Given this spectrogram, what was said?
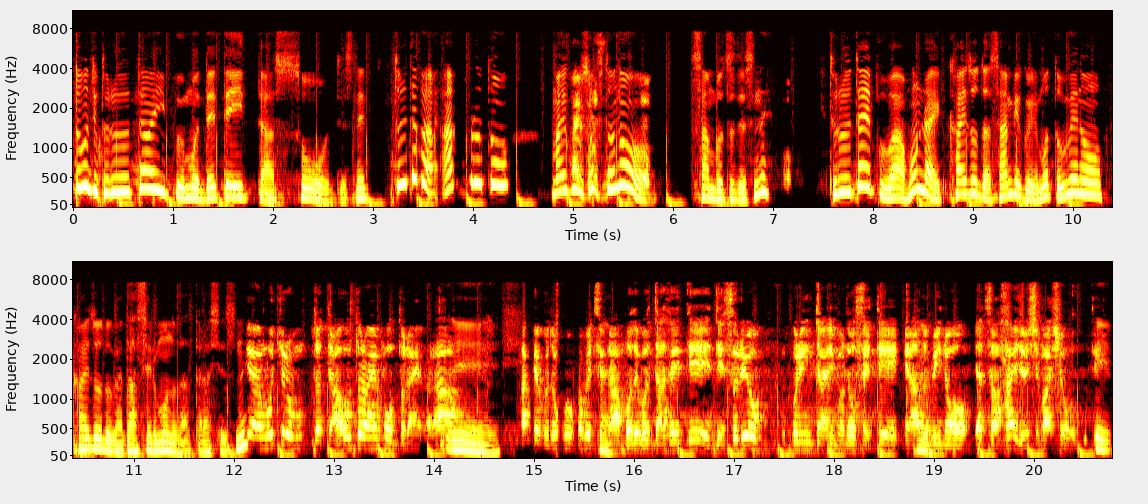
当時、トゥルータイプも出ていたそうですね。トゥルータイプは Apple と Microsoft の産物ですね。トゥルータイプは本来解像度は300よりもっと上の解像度が出せるものだったらしいですね。いや、もちろん、だってアウトラインフォントなんやから、ええ300どころか別になんぼでも出せて、で、それをプリンターにも載せて、はいアドビのやつは排除しましょうって。ええ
